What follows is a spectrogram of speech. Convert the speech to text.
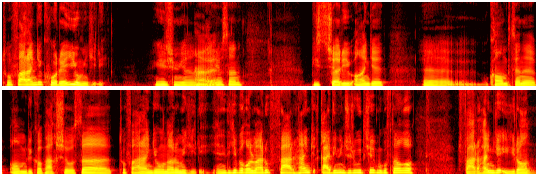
تو فرهنگ کره ای رو می‌گیری. میگی چی میگم؟ آره. اگه مثلا 24 آهنگ کامپتن آمریکا پخشه واسه تو فرهنگ اونا رو می‌گیری. یعنی دیگه به قول معروف فرهنگ قدیم اینجوری بود که می‌گفتن آقا فرهنگ ایران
